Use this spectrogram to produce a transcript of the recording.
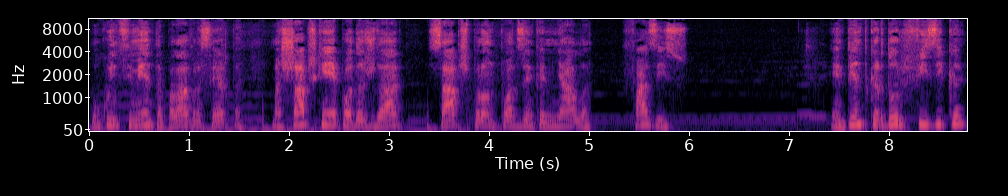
o conhecimento, a palavra certa. Mas sabes quem é pode ajudar, sabes para onde podes encaminhá-la. Faz isso. Entende que a dor física,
